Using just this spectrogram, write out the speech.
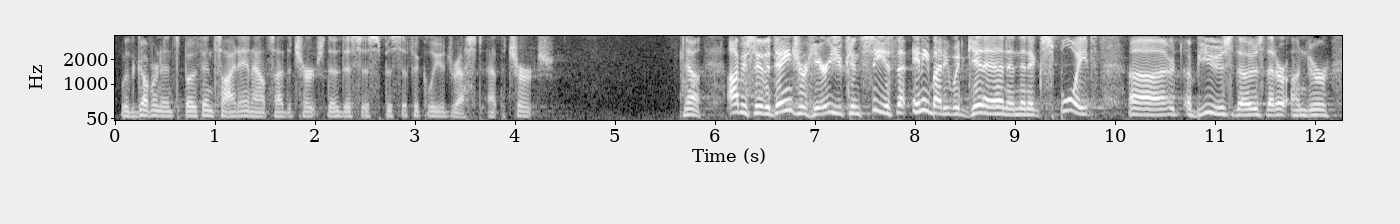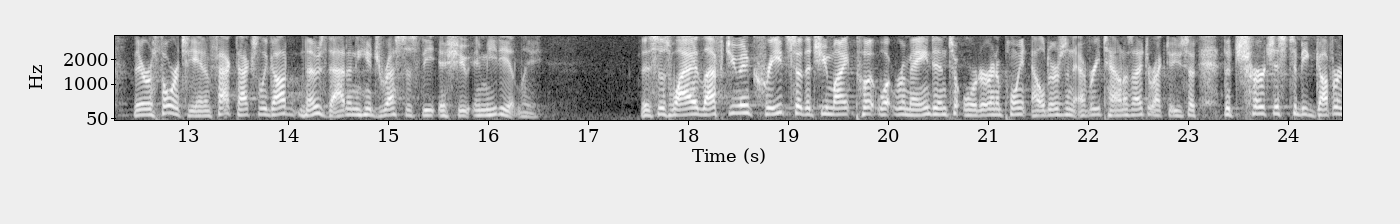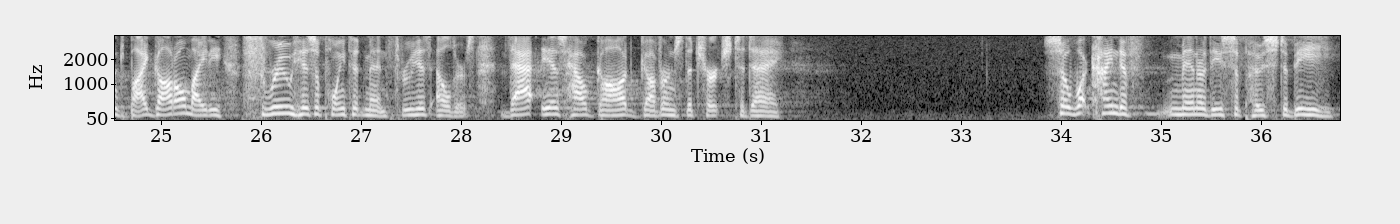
with governance both inside and outside the church, though this is specifically addressed at the church. Now, obviously, the danger here you can see is that anybody would get in and then exploit, uh, abuse those that are under their authority. And in fact, actually, God knows that and He addresses the issue immediately. This is why I left you in Crete, so that you might put what remained into order and appoint elders in every town as I directed you. So the church is to be governed by God Almighty through his appointed men, through his elders. That is how God governs the church today. So, what kind of men are these supposed to be?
